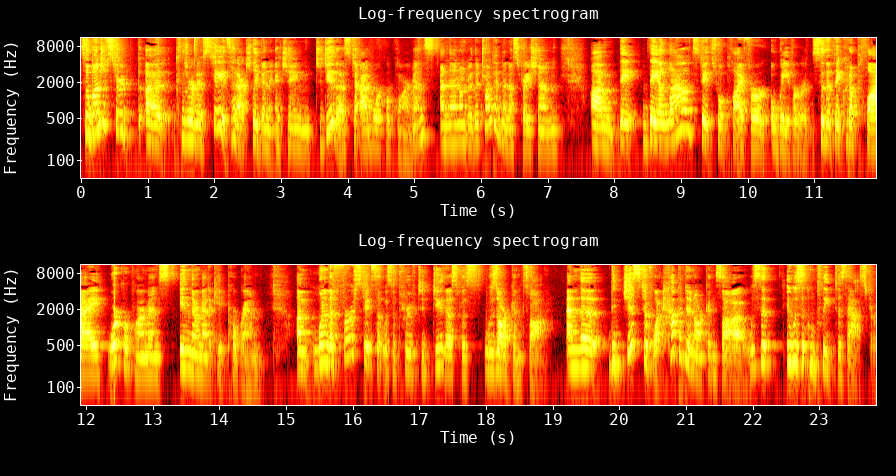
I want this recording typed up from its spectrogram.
So, a bunch of uh, conservative states had actually been itching to do this, to add work requirements. And then under the Trump administration, um, they they allowed states to apply for a waiver so that they could apply work requirements in their Medicaid program. Um, one of the first states that was approved to do this was was Arkansas. And the the gist of what happened in Arkansas was that it was a complete disaster.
